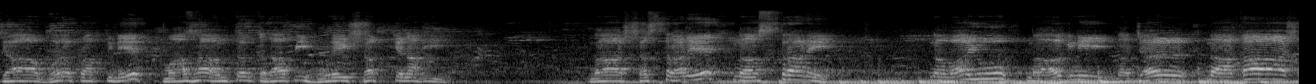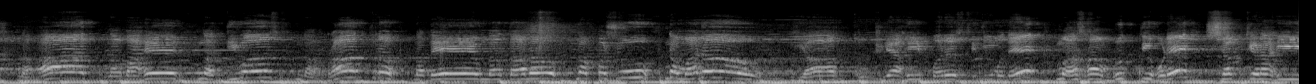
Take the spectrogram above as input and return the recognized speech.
ज्या वर प्राप्तीने माझा अंत कदापि होणे शक्य नाही. ना शस्त्राने ना अस्त्राने न वायू ना अग्नी न जल ना आकाश न आत न बाहेर न दिवस न रात्र न देव न दानव न पशु न मानव. या कुठल्याही परिस्थितीमध्ये माझा मृत्यू होणे शक्य नाही.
